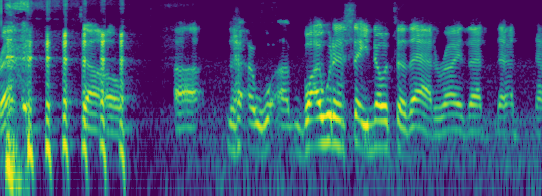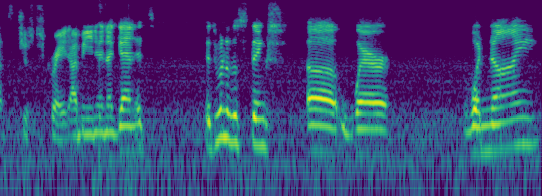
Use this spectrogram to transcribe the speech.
right? so, uh, why would I say no to that, right? That that that's just great. I mean, and again, it's it's one of those things uh, where when I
